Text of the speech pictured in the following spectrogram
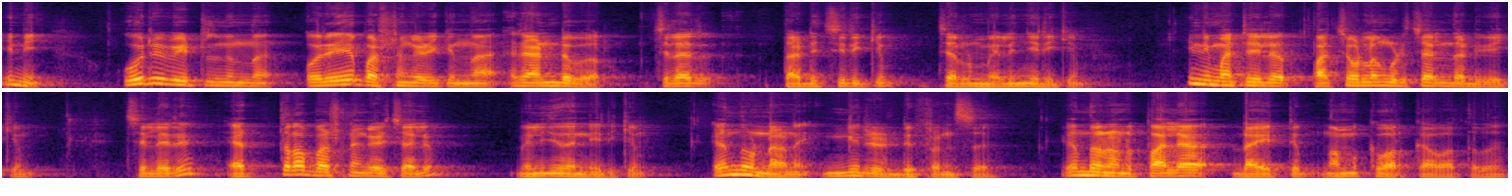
ഇനി ഒരു വീട്ടിൽ നിന്ന് ഒരേ ഭക്ഷണം കഴിക്കുന്ന രണ്ട് പേർ ചിലർ തടിച്ചിരിക്കും ചിലർ മെലിഞ്ഞിരിക്കും. ഇനി മറ്റേ പച്ചവെള്ളം കുടിച്ചാലും തടി വയ്ക്കും. ചിലർ എത്ര ഭക്ഷണം കഴിച്ചാലും മെലിഞ്ഞു തന്നെ ഇരിക്കും. എന്തുകൊണ്ടാണ് ഇങ്ങനൊരു ഡിഫറൻസ് എന്തുകൊണ്ടാണ് പല ഡയറ്റും നമുക്ക് വർക്കാവാത്തത്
